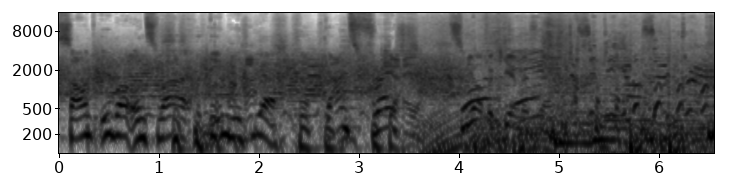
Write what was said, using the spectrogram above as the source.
Sound über. Und zwar gehen wir hier ganz fresh Geil. zum ne? Das sind die Awesome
